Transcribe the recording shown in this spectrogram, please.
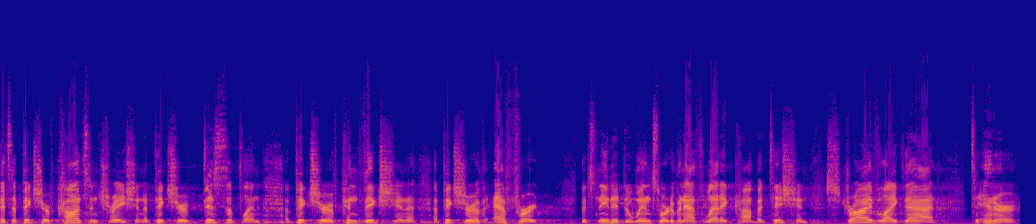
It's a picture of concentration, a picture of discipline, a picture of conviction, a, picture of effort that's needed to win sort of an athletic competition. Strive like that to enter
